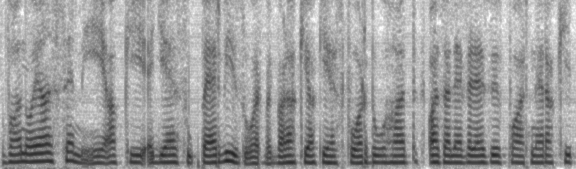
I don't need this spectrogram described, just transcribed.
Van olyan személy, aki egy ilyen szupervízor, vagy valaki, akihez fordulhat, az a levelező partner, akit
